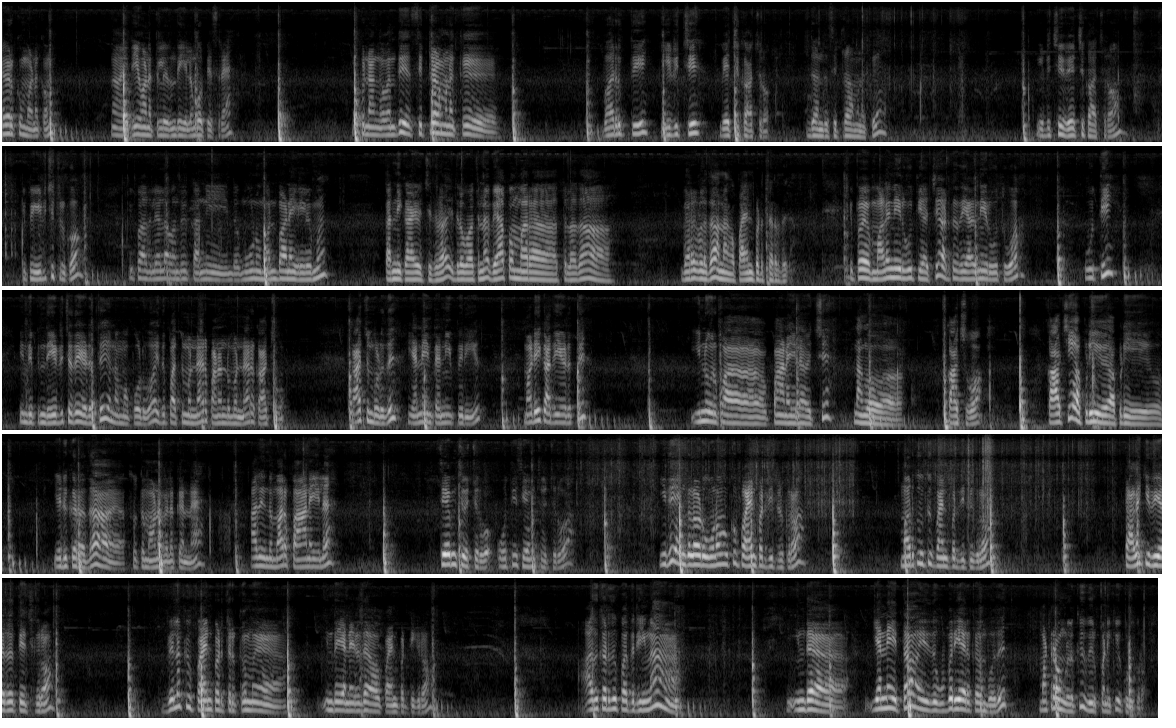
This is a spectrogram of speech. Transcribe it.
அனைவருக்கும் வணக்கம். நான் இதயவனத்திலிருந்து இளங்கோ பேசுகிறேன் இப்போ நாங்கள் வந்து சிற்றாமனுக்கு வறுத்து இடித்து வேச்சு காய்ச்சுறோம். இது அந்த சிற்றாமனுக்கு. இடித்து வேச்சு காய்ச்சுறோம். இப்போ இடிச்சிட்ருக்கோம் இப்போ அதிலெல்லாம் வந்து தண்ணி இந்த மூணு மண்பானைகளிலும் தண்ணி காய வச்சுக்கிறோம். இதில் பார்த்தீங்கன்னா வேப்ப மரத்தில் தான் விறகுல தான் நாங்கள் பயன்படுத்துறது. இப்போ மழைநீர் ஊற்றியாச்சு அடுத்தது இளநீர் ஊற்றுவோம் ஊற்றி இந்த இந்த இடித்ததை எடுத்து நம்ம போடுவோம். இது பத்து மணி நேரம் பன்னெண்டு மணி நேரம் காய்ச்சுவோம். காய்ச்சும் பொழுது எண்ணெயும் தண்ணி பிரியும். மறுபடியும் அதை எடுத்து இன்னொரு பா பானையில் வச்சு நாங்கள் காய்ச்சுவோம். காய்ச்சி அப்படி அப்படி எடுக்கிறது தான் சுத்தமான விளக்கெண்ணெய். அது இந்த மாதிரி பானையில் சேமித்து வச்சுருவோம். ஊற்றி சேமித்து வச்சுருவோம். இது எங்களோட உணவுக்கு பயன்படுத்திகிட்டு இருக்கிறோம். மருத்துவத்துக்கு பயன்படுத்திட்டு இருக்கிறோம். தலைக்கு இது எதை தேய்ச்சிக்கிறோம். விளக்கு பயன்படுத்துறதுக்கும் இந்த எண்ணெயில் தான் பயன்படுத்திக்கிறோம். அதுக்கடுத்து பார்த்துட்டிங்கன்னா இந்த எண்ணெயை தான் இது உபரியாக இருக்கும்போது மற்றவங்களுக்கு விற்பனைக்கு கொடுக்குறோம்.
